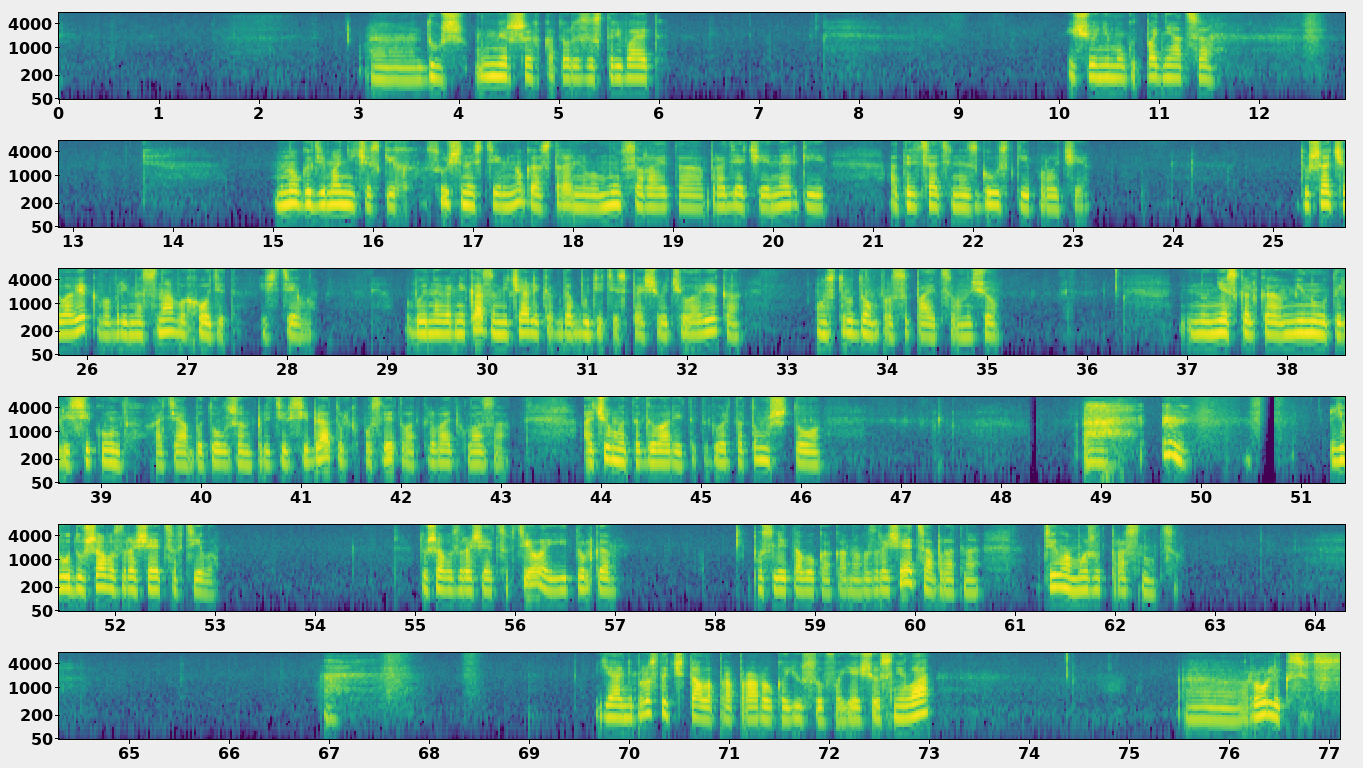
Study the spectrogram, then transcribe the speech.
э, душ умерших, которые застревают, еще не могут подняться. Много демонических сущностей, много астрального мусора, это бродячие энергии – отрицательные сгустки и прочее. Душа человека во время сна выходит из тела. Вы наверняка замечали, когда будете спящего человека, он с трудом просыпается, он еще ну, несколько минут или секунд хотя бы должен прийти в себя, только после этого открывает глаза. О чем это говорит? Это говорит о том, что его душа возвращается в тело. Душа возвращается в тело, и только после того, как она возвращается обратно, тело может проснуться. Я не просто читала про пророка Юсуфа, я еще сняла э, ролик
